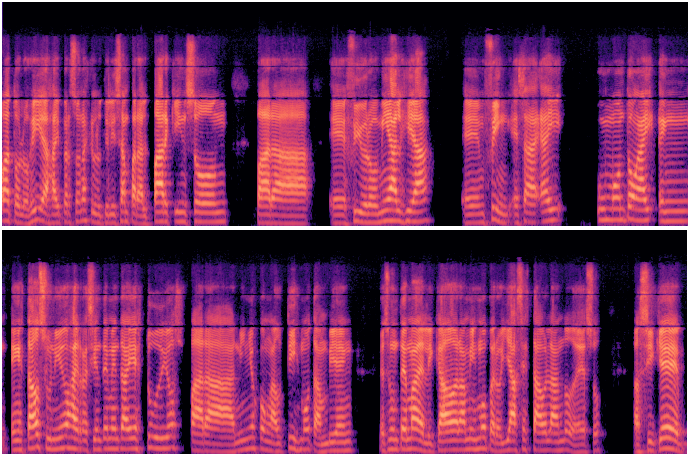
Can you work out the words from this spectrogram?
patologías. Hay personas que lo utilizan para el Parkinson, para eh, fibromialgia, en fin, esa, hay un montón. Hay, en, en, Estados Unidos hay recientemente hay estudios para niños con autismo también. Es un tema delicado ahora mismo, pero ya se está hablando de eso. Así que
